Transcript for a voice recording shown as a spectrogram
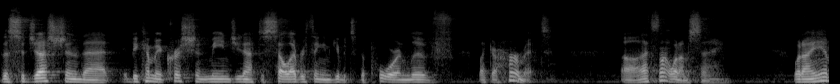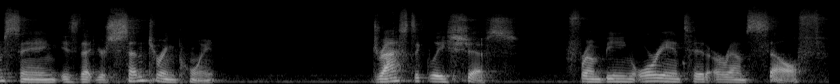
the suggestion that becoming a Christian means you have to sell everything and give it to the poor and live like a hermit. Uh, that's not what I'm saying. What I am saying is that your centering point drastically shifts from being oriented around self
